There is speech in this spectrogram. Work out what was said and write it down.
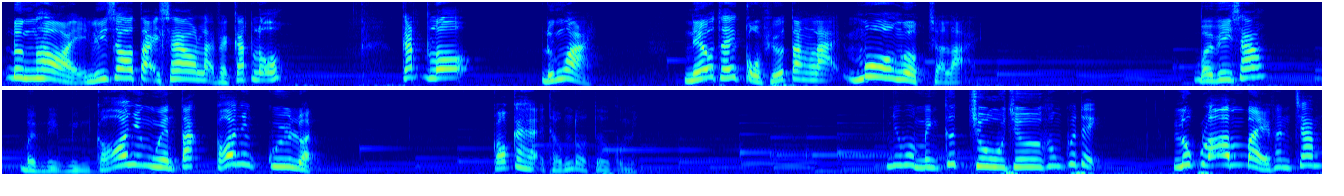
đừng hỏi lý do tại sao lại phải cắt lỗ cắt lỗ, đứng ngoài. Nếu thấy cổ phiếu tăng lại, mua ngược trở lại. Bởi vì sao? Bởi vì mình có những nguyên tắc, có những quy luật, có cái hệ thống đầu tư của mình. Nhưng mà mình cứ trù trừ, không quyết định. Lúc nó âm 7%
